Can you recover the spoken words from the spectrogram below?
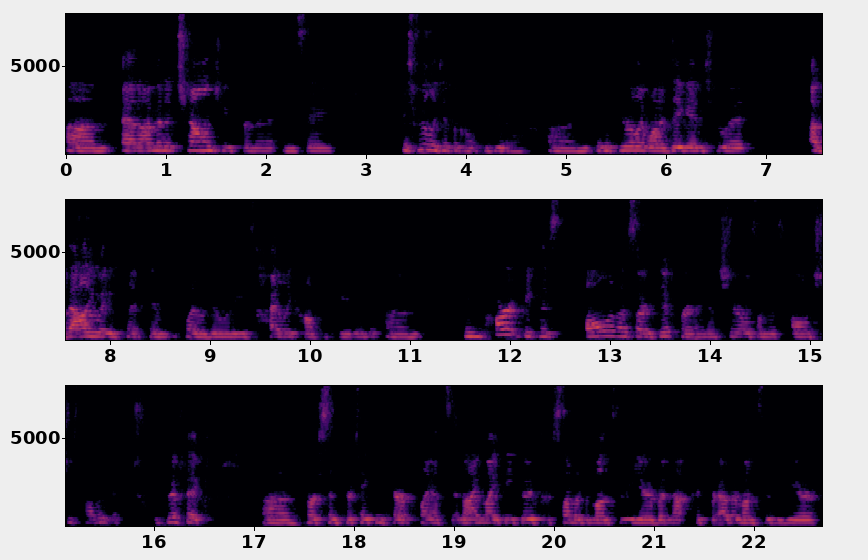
Um, and I'm going to challenge you for a minute and say it's really difficult to do. Um, and if you really want to dig into it, evaluating plant flammability is highly complicated, um, in part because all of us are different. I know Cheryl's on this call and she's probably a terrific um, person for taking care of plants. And I might be good for some of the months of the year, but not good for other months of the year.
